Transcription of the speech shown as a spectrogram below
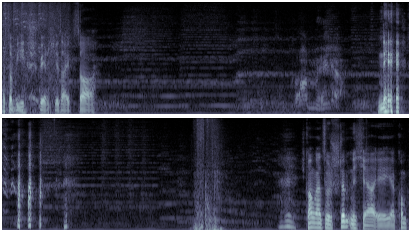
Weißt du, wie schwer ich hier seid. So. Nee. ich komme ganz bestimmt nicht her. Ey. Er kommt.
